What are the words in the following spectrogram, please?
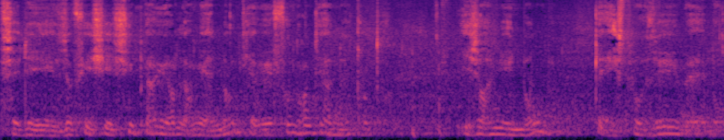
C'est des officiers supérieurs de l'armée allemande qui avaient fomenté un attentat. Ils ont mis une bombe qui a explosé, mais bon,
